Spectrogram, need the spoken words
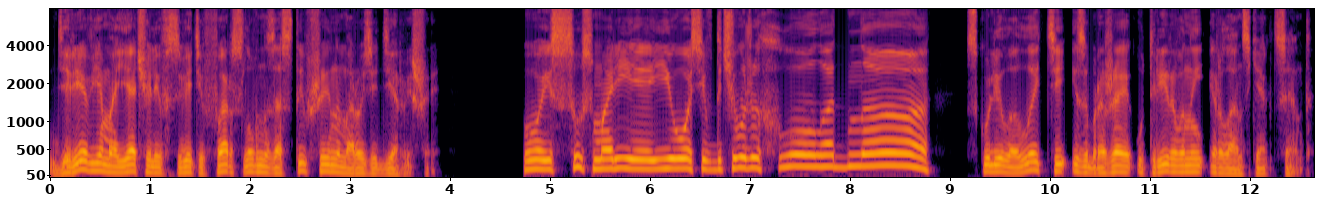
Деревья маячили в свете фар, словно застывшие на морозе дервиши. «О, Иисус Мария Иосиф, да чего же холодно!» — скулила Летти, изображая утрированный ирландский акцент.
